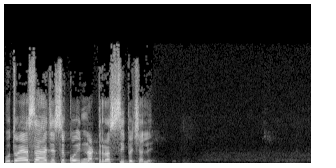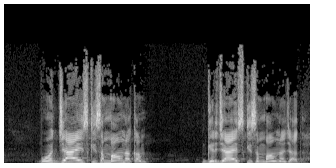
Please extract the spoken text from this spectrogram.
वो तो ऐसा है जैसे कोई नट रस्सी पे चले। पहुँच जाए इसकी संभावना कम, गिर जाए इसकी संभावना ज़्यादा।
